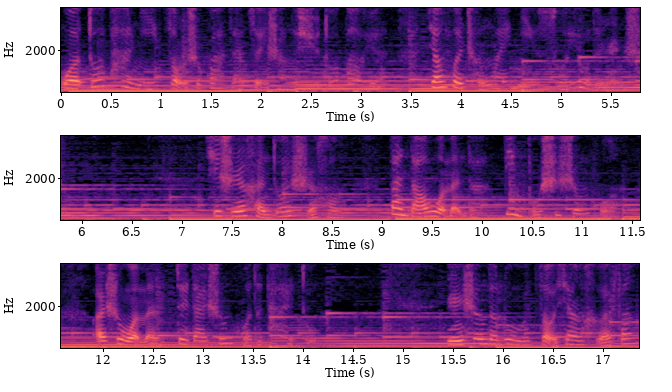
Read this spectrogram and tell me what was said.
我多怕你总是挂在嘴上的许多抱怨，将会成为你所有的人生。其实很多时候，绊倒我们的并不是生活，而是我们对待生活的态度。人生的路走向何方，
